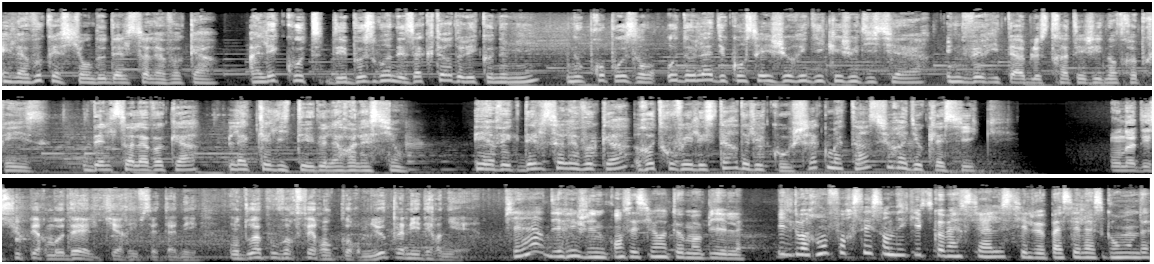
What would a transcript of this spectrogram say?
et la vocation de Del Sol Avocat. À l'écoute des besoins des acteurs de l'économie, nous proposons, au-delà du conseil juridique et judiciaire, une véritable stratégie d'entreprise. Del Sol Avocat, la qualité de la relation. Et avec Del Sol Avocat, retrouvez les stars de l'écho chaque matin sur Radio Classique. On a des super modèles qui arrivent cette année. On doit pouvoir faire encore mieux que l'année dernière. Pierre dirige une concession automobile. Il doit renforcer son équipe commerciale s'il veut passer la seconde.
